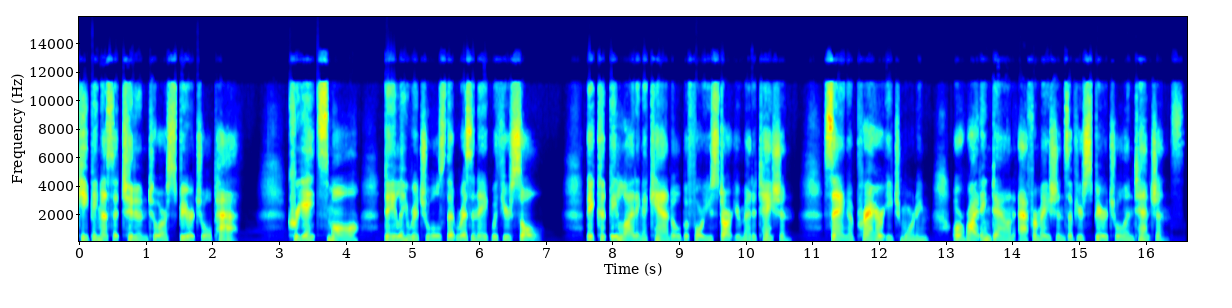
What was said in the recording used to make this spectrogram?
keeping us attuned to our spiritual path. Create small, daily rituals that resonate with your soul. It could be lighting a candle before you start your meditation, saying a prayer each morning, or writing down affirmations of your spiritual intentions.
